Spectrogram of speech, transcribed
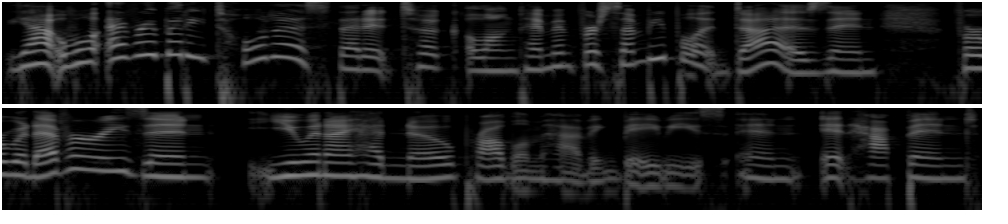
yeah, well, everybody told us that it took a long time. And for some people, it does. And for whatever reason, you and I had no problem having babies. And it happened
